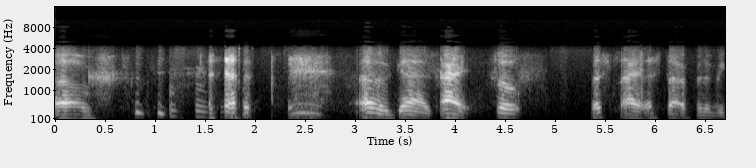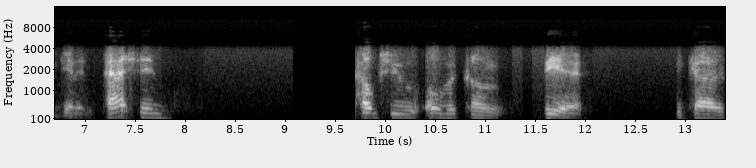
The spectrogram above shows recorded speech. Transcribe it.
Um. oh God. All right. So let's all right. Let's start from the beginning. Passion helps you overcome fear because.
